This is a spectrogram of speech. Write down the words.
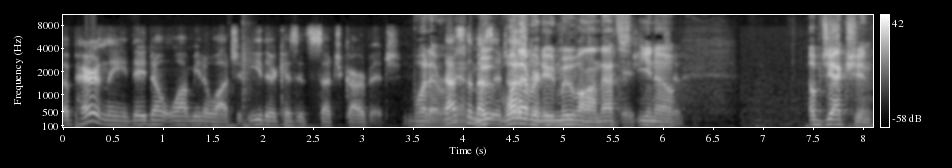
apparently, they don't want me to watch it either because it's such garbage. Whatever. That's man. the message I'm whatever, dude. Move on. That's you know Shit. objection.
